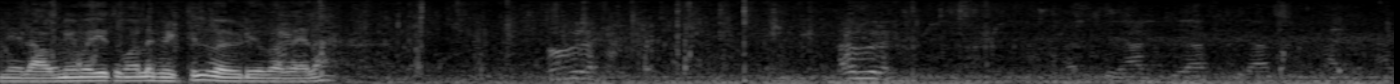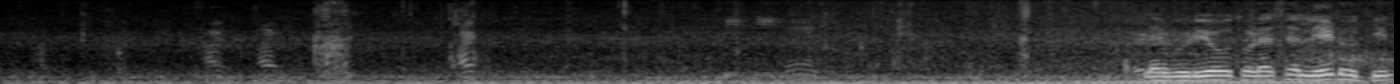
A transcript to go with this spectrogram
आणि लावणीमध्ये तुम्हाला भेटेल व्हिडिओ बघायला. आपल्या व्हिडिओ थोड्याशा लेट होतील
